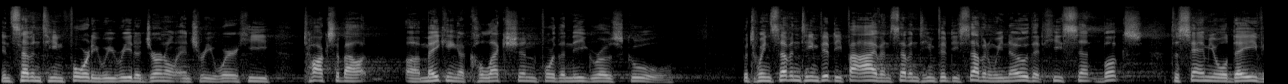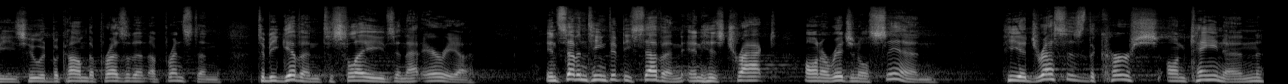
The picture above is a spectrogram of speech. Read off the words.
In 1740, we read a journal entry where he talks about uh, making a collection for the Negro school. Between 1755 and 1757, we know that he sent books to Samuel Davies, who would become the president of Princeton, to be given to slaves in that area. In 1757, in his tract on original sin, he addresses the curse on Canaan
